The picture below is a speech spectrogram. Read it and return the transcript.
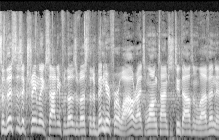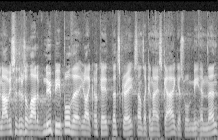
So, this is extremely exciting for those of us that have been here for a while, right? It's a long time since 2011, and obviously there's a lot of new people that you're like, okay, that's great. Sounds like a nice guy. I guess we'll meet him then.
